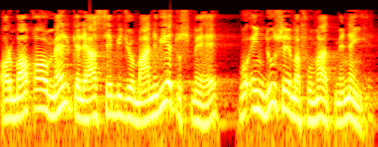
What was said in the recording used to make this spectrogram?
اور موقع و محل کے لحاظ سے بھی جو معنویت اس میں ہے وہ ان دوسرے مفہومات میں نہیں ہے۔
